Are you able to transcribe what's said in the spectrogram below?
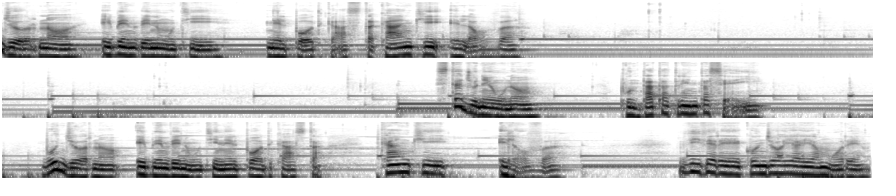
Buongiorno e benvenuti nel podcast Kanki e Love. Stagione 1, puntata 36. Buongiorno e benvenuti nel podcast Kanki e Love. Vivere con gioia e amore.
